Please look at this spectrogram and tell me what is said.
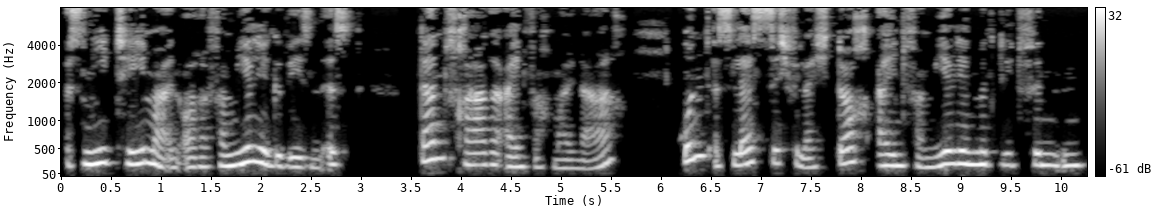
es nie Thema in eurer Familie gewesen ist, dann frage einfach mal nach und es lässt sich vielleicht doch ein Familienmitglied finden,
